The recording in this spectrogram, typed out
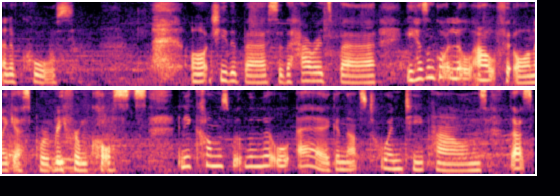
And of course, Archie the bear, so the Harrods bear. He hasn't got a little outfit on, I guess probably from costs. And he comes with a little egg and that's 20 pounds. That's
